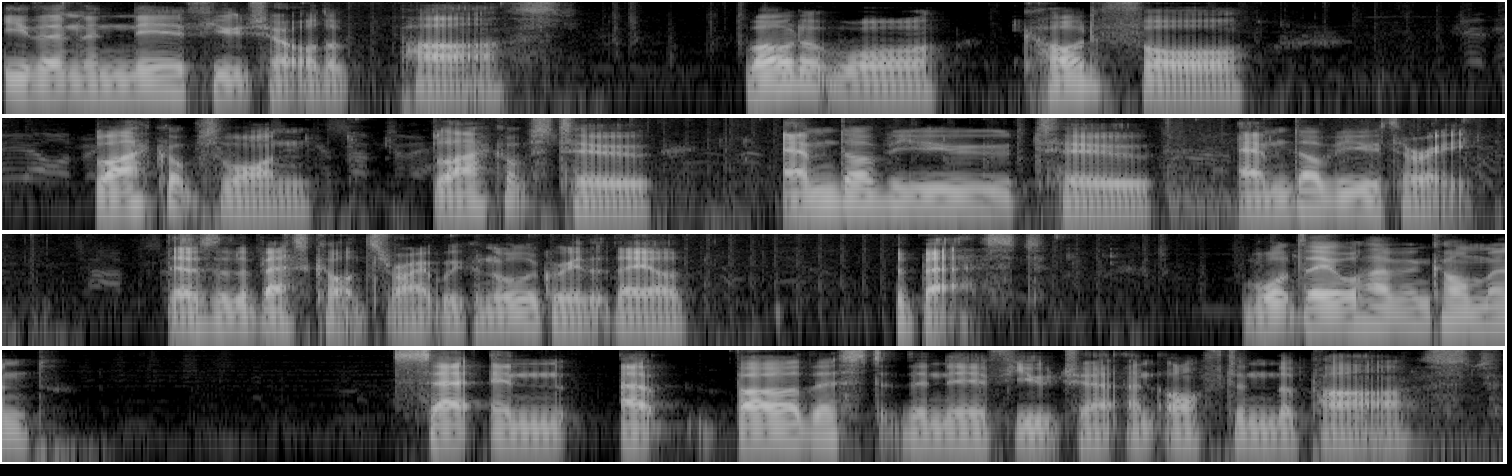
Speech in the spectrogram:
either in the near future or the past. World at War, COD 4, Black Ops 1, Black Ops 2, MW2, MW3. Those are the best CODs, right? We can all agree that they are the best. What they all have in common? Set in at furthest the near future and often the past.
